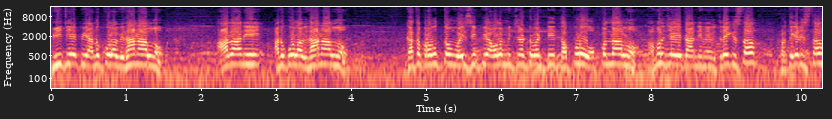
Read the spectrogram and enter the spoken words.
బీజేపీ అనుకూల విధానాలను ఆదాని అనుకూల విధానాలను గత ప్రభుత్వం వైసీపీ అవలంబించినటువంటి తప్పుడు ఒప్పందాలను అమలు చేయటాన్ని మేము వ్యతిరేకిస్తాం ప్రతిఘటిస్తాం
